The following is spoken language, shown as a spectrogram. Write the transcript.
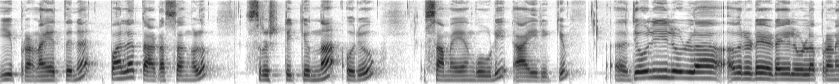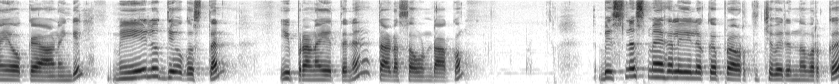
ഈ പ്രണയത്തിന് പല തടസ്സങ്ങളും സൃഷ്ടിക്കുന്ന ഒരു സമയം കൂടി ആയിരിക്കും. ജോലിയിലുള്ള അവരുടെ ഇടയിലുള്ള പ്രണയമൊക്കെ ആണെങ്കിൽ മേലുദ്യോഗസ്ഥൻ ഈ പ്രണയത്തിന് തടസ്സമുണ്ടാക്കും. ബിസിനസ് മേഖലയിലൊക്കെ പ്രവർത്തിച്ചു വരുന്നവർക്ക്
